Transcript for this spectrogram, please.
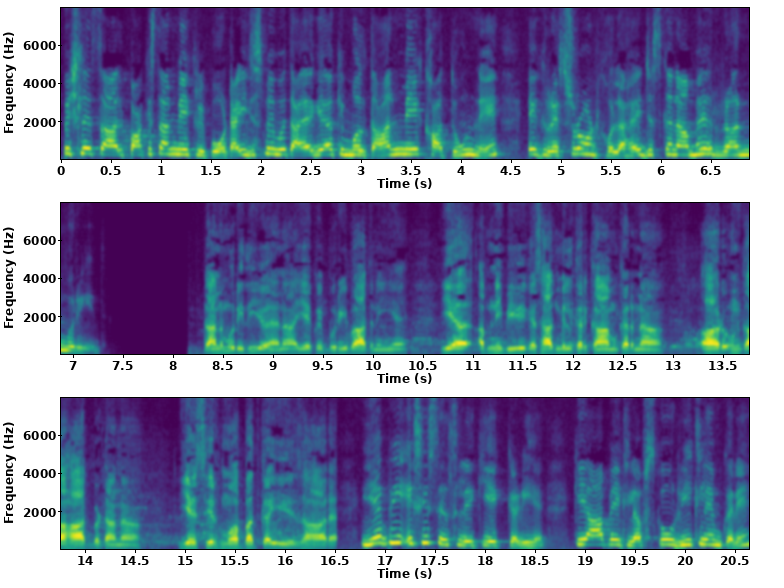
پچھلے سال پاکستان میں ایک رپورٹ آئی جس میں بتایا گیا کہ ملتان میں ایک خاتون نے ایک ریسٹورانٹ کھولا ہے جس کا نام ہے رن مرید۔ رن مریدی جو ہے نا، یہ کوئی بری بات نہیں ہے۔ یہ اپنی بیوی کے ساتھ مل کر کام کرنا اور ان کا ہاتھ بٹانا، یہ صرف محبت کا ہی اظہار ہے۔ یہ بھی اسی سلسلے کی ایک کڑی ہے کہ آپ ایک لفظ کو ریکلیم کریں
